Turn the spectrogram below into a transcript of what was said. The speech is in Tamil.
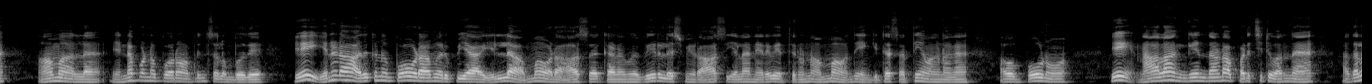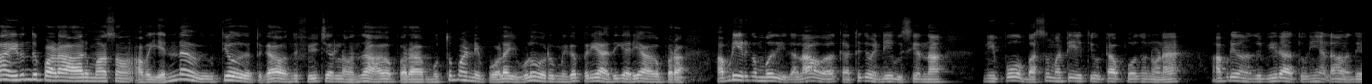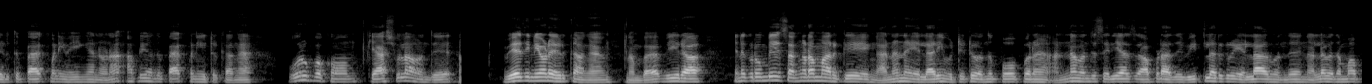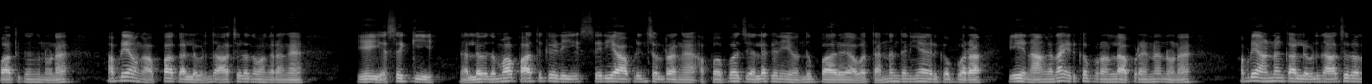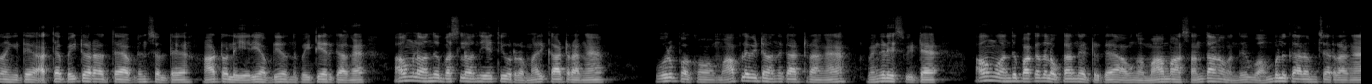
ஆமாம் இல்லை என்ன பண்ண போகிறோம் அப்படின்னு சொல்லும்போது ஏய் என்னடா அதுக்குன்னு போக விடாமல் இருப்பியா? இல்லை அம்மாவோட ஆசை கனவு வீரலட்சுமியோட ஆசையெல்லாம் நிறைவேற்றணும்னு அம்மா வந்து என்கிட்ட சத்தியம் வாங்கினாங்க. அவள் போகணும் ஏய் நான்லாம் அங்கேருந்து படிச்சுட்டு வந்தேன். அதெல்லாம் இருந்துப்பாடா ஆறு மாதம் அவள் என்ன உத்தியோகத்துக்காக வந்து ஃப்யூச்சரில் வந்து ஆக போகிறா முத்துப்பாண்டி போல் இவ்வளோ ஒரு மிகப்பெரிய அதிகாரியாக ஆக போகிறா அப்படி இருக்கும்போது இதெல்லாம் அவள் கற்றுக்க வேண்டிய விஷயந்தான் நீ போ பஸ்ஸு மட்டும் ஏற்றி விட்டா போதுன்னொன்னே அப்படியே வந்து வீரா துணியெல்லாம் வந்து எடுத்து பேக் பண்ணி வைங்கன்னொன்னே அப்படியே வந்து பேக் பண்ணிகிட்டு இருக்காங்க. ஒரு பக்கம் கேஷுவலாக வந்து வேதனையோடு இருக்காங்க. நம்ம வீரா எனக்கு ரொம்ப சங்கடமாக இருக்குது எங்கள் அண்ணனை எல்லாரையும் விட்டுட்டு வந்து போக போகிறேன் அண்ணன் வந்து சரியாக சாப்பிடாது. வீட்டில் இருக்கிற எல்லாரும் வந்து நல்ல விதமாக பார்த்துக்கங்கன்னொன்னே அப்படியே அவங்க அப்பா காலில் விழுந்து ஆசீர்வாதம் வாங்குறாங்க. ஏய் எசக்கி நல்ல விதமாக பார்த்துக்கடி சரியா அப்படின்னு சொல்கிறாங்க அப்பப்போ செல்லக்கனியை வந்து பாரு. அவள் தன்னந்தனியாக இருக்க போகிறா ஏய் நாங்கள் தான் இருக்க போகிறோம்ல அப்புறம் என்னன்னொன்னே அப்படியே அண்ணன் காலில் விழுந்து ஆசீர்வாதம் வாங்கிட்டு அத்தை போயிட்டு வரேன் அத்தை அப்படின்னு சொல்லிட்டு ஆட்டோவில் ஏறி அப்படியே வந்து போயிட்டே இருக்காங்க. அவங்கள வந்து பஸ்ஸில் வந்து ஏற்றி விடுற மாதிரி காட்டுறாங்க. ஒரு பக்கம் மாப்பிள்ளை வீட்டை வந்து காட்டுறாங்க வெங்கடேஷ் வீட்டை. அவங்க வந்து பக்கத்தில் உட்காந்துட்டுருக்க அவங்க மாமா சந்தானம் வந்து வம்புலுக்கு ஆரம்பிச்சிடுறாங்க.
